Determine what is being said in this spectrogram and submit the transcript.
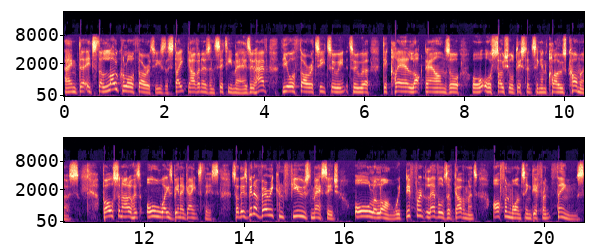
and uh, it's the local authorities, the state governors and city mayors, who have the authority to to uh, declare lockdown lockdowns or, or, or social distancing and closed commerce. Bolsonaro has always been against this. So there's been a very confused message all along, with different levels of government often wanting different things.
